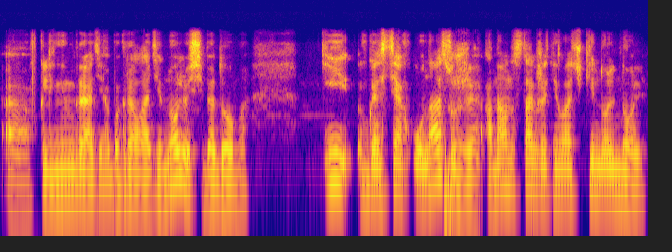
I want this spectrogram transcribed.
э, в Калининграде обыграла 1-0 у себя дома. И в гостях у нас уже, она у нас также отняла очки 0-0. То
